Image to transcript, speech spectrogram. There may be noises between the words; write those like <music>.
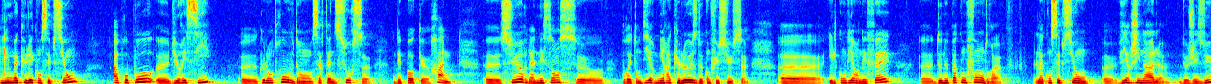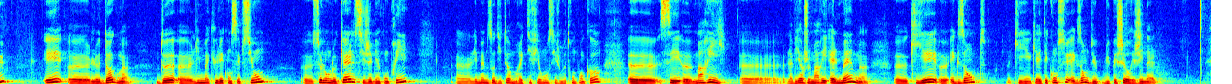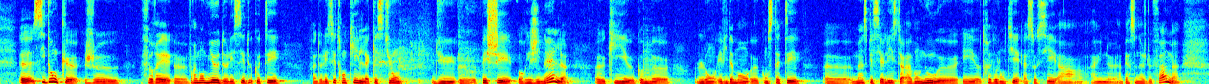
l'Immaculée Conception à propos euh, du récit euh, que l'on trouve dans certaines sources d'époque Han euh, sur la naissance, pourrait-on dire, miraculeuse de Confucius. Il convient en effet de ne pas confondre la conception virginale de Jésus et le dogme de l'Immaculée Conception selon lequel, si j'ai bien compris, euh, les mêmes auditeurs me rectifieront si je me trompe encore, euh, c'est Marie, la Vierge Marie elle-même, qui est exempte, qui, a été conçue exempte du, péché originel. si donc je ferais vraiment mieux de laisser de côté, enfin de laisser tranquille la question du péché originel, euh, qui, euh, comme euh, l'ont évidemment constaté main spécialiste avant nous et très volontiers associé à, un personnage de femme,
